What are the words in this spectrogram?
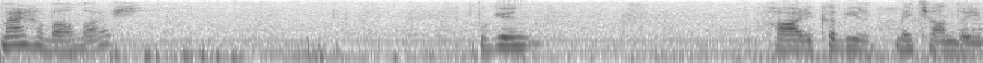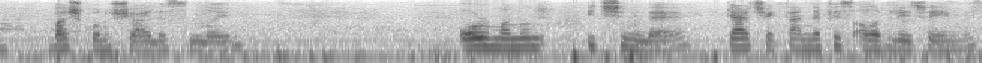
Merhabalar. Bugün harika bir mekandayım. Başkonuş yaylasındayım. Ormanın içinde gerçekten nefes alabileceğimiz,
